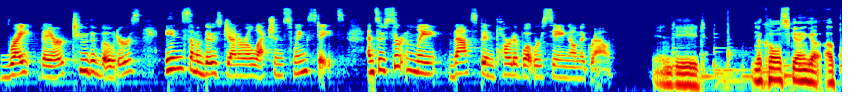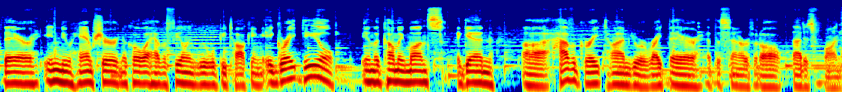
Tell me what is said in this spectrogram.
right there to the voters in some of those general election swing states. And so certainly that's been part of what we're seeing on the ground. Indeed. Nicole Sganga up there in New Hampshire. Nicole, I have a feeling we will be talking a great deal in the coming months. Again, uh, have a great time. You are right there at the center of it all. That is fun.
